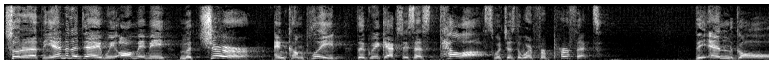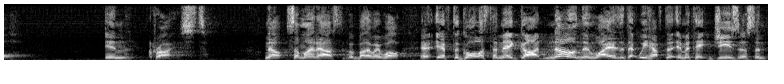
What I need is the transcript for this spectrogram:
so that at the end of the day we all may be mature and complete. The Greek actually says telos, which is the word for perfect. The end goal in Christ. Now, someone might ask, by the way, well, if the goal is to make God known, then why is it that we have to imitate Jesus? And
